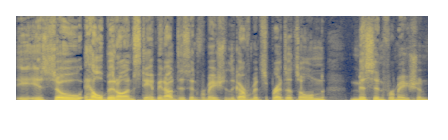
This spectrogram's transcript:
is so hell bent on stamping out disinformation, the government spreads its own misinformation.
